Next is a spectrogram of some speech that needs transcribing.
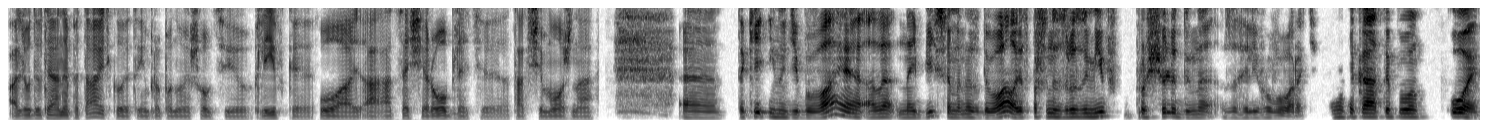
А люди в тебе не питають, коли ти їм пропонуєш опцію плівки. О, а, а це ще роблять, е, а так ще можна. Е, таке іноді буває, але найбільше мене здивувало. Я спершу не зрозумів, про що людина взагалі говорить. Вона така, типу. Ой,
